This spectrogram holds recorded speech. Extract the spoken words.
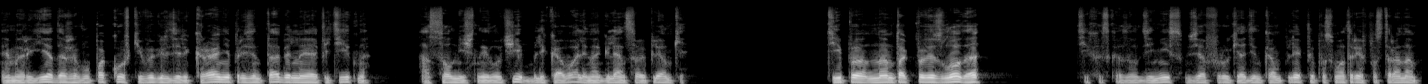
МРЕ даже в упаковке выглядели крайне презентабельно и аппетитно, а солнечные лучи бликовали на глянцевой пленке. «Типа, нам так повезло, да?» — тихо сказал Денис, взяв в руки один комплект и посмотрев по сторонам.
